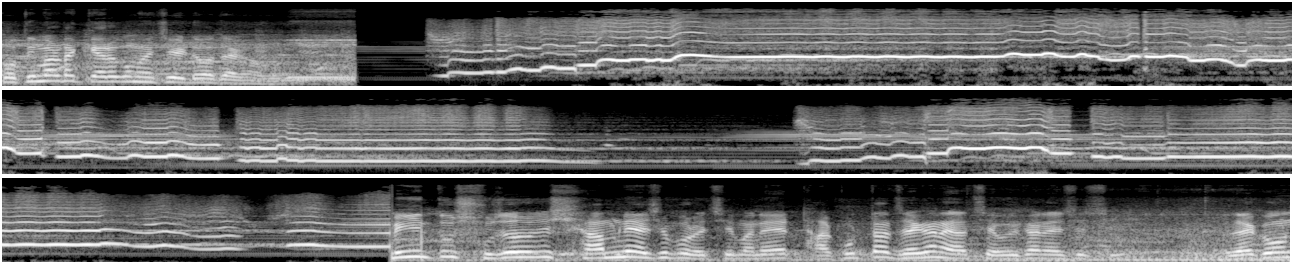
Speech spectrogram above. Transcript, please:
প্রতিমাটা কীরকম হয়েছে এটাও দেখাবো। আমি কিন্তু সোজাসুজি সামনে এসে পড়েছি মানে ঠাকুরটা যেখানে আছে ওইখানে এসেছি। দেখুন,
